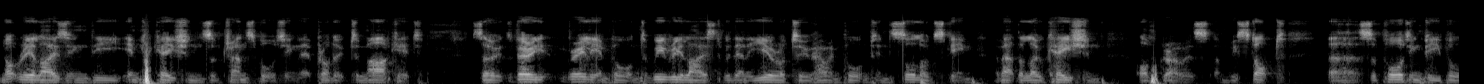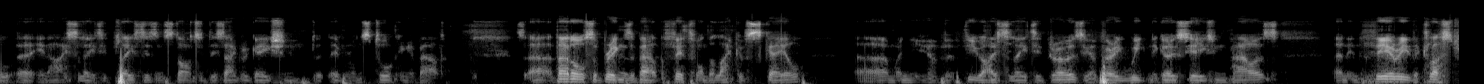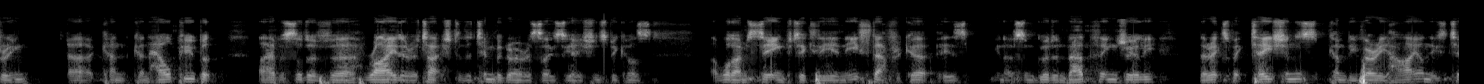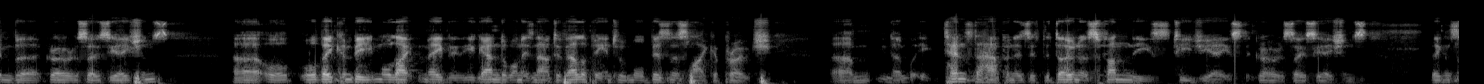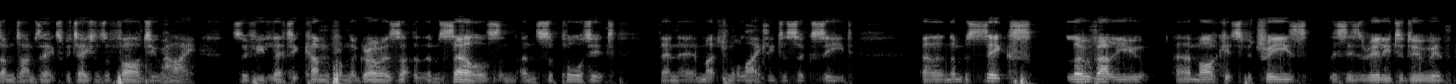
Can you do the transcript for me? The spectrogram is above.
not realizing the implications of transporting their product to market. So it's very, really important. We realized within a year or two how important in the Sawlog scheme about the location of growers. And we stopped uh, supporting people uh, in isolated places and started this aggregation that everyone's talking about. So, uh, that also brings about the fifth one, the lack of scale. Um, when you have a few isolated growers, you have very weak negotiating powers. And in theory, the clustering uh, can, can help you, but I have a sort of uh, rider attached to the timber grower associations because uh, what I'm seeing, particularly in East Africa, is you know some good and bad things really. Their expectations can be very high on these timber grower associations, uh, or or they can be more like maybe the Uganda one is now developing into a more business-like approach. Um, you know, it tends to happen as if the donors fund these TGAs, the grower associations, they can sometimes their expectations are far too high. So if you let it come from the growers themselves and, and support it, then they're much more likely to succeed. Uh, number six, low value uh, markets for trees. This is really to do with,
